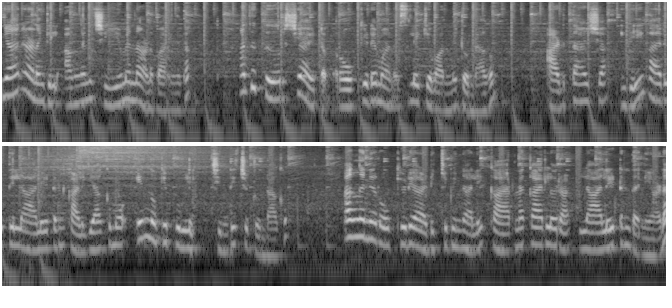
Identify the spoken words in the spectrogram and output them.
ഞാനാണെങ്കിൽ അങ്ങനെ ചെയ്യുമെന്നാണ് പറഞ്ഞത്. അത് തീർച്ചയായിട്ടും റോക്കിയുടെ മനസ്സിലേക്ക് വന്നിട്ടുണ്ടാകും. അടുത്ത ആഴ്ച ഇതേ കാര്യത്തിൽ ലാലേട്ടൻ കളിയാക്കുമോ എന്നൊക്കെ പുള്ളി ചിന്തിച്ചിട്ടുണ്ടാകും. അങ്ങനെ റോക്കിയുടെ അടിക്ക് പിന്നാലെ കാരണക്കാരിലൊരാൾ ലാലേട്ടൻ തന്നെയാണ്.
